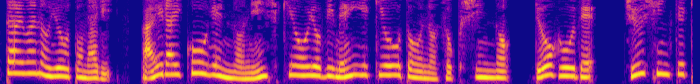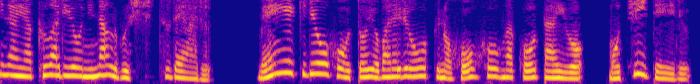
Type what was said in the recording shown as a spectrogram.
体はの用となり、外来抗原の認識及び免疫応答の促進の両方で中心的な役割を担う物質である。免疫療法と呼ばれる多くの方法が抗体を用いている。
